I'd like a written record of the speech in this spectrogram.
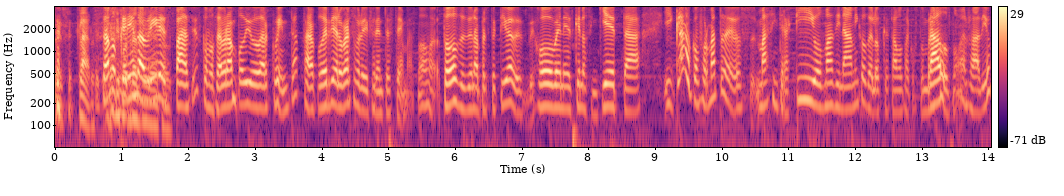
claro. Estamos queriendo abrir espacios, como se habrán podido dar cuenta, para poder dialogar sobre diferentes temas, ¿no? Todos desde una perspectiva de, de jóvenes, que nos inquieta, y claro, con formatos más interactivos, más dinámicos de los que estamos acostumbrados, ¿no? En radio.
